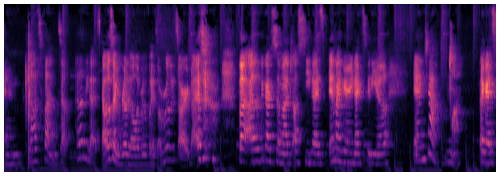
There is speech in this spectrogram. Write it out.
and God's fun. So I love you guys. That was like really all over the place. I'm really sorry guys. but I love you guys so much. I'll see you guys in my very next video. And yeah, mwah. bye guys.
